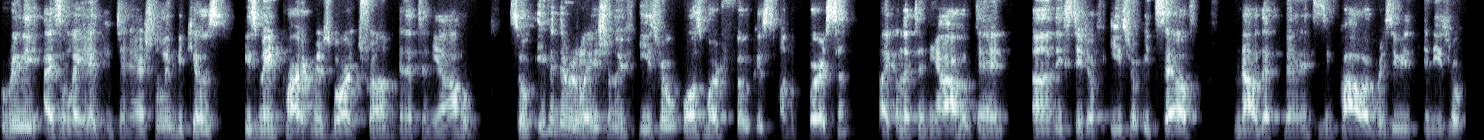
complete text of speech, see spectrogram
really isolated internationally because his main partners were Trump and Netanyahu. So even the relation with Israel was more focused on the person, like on Netanyahu, than uh, the state of Israel itself. Now that Bennett is in power, Brazil and Israel,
